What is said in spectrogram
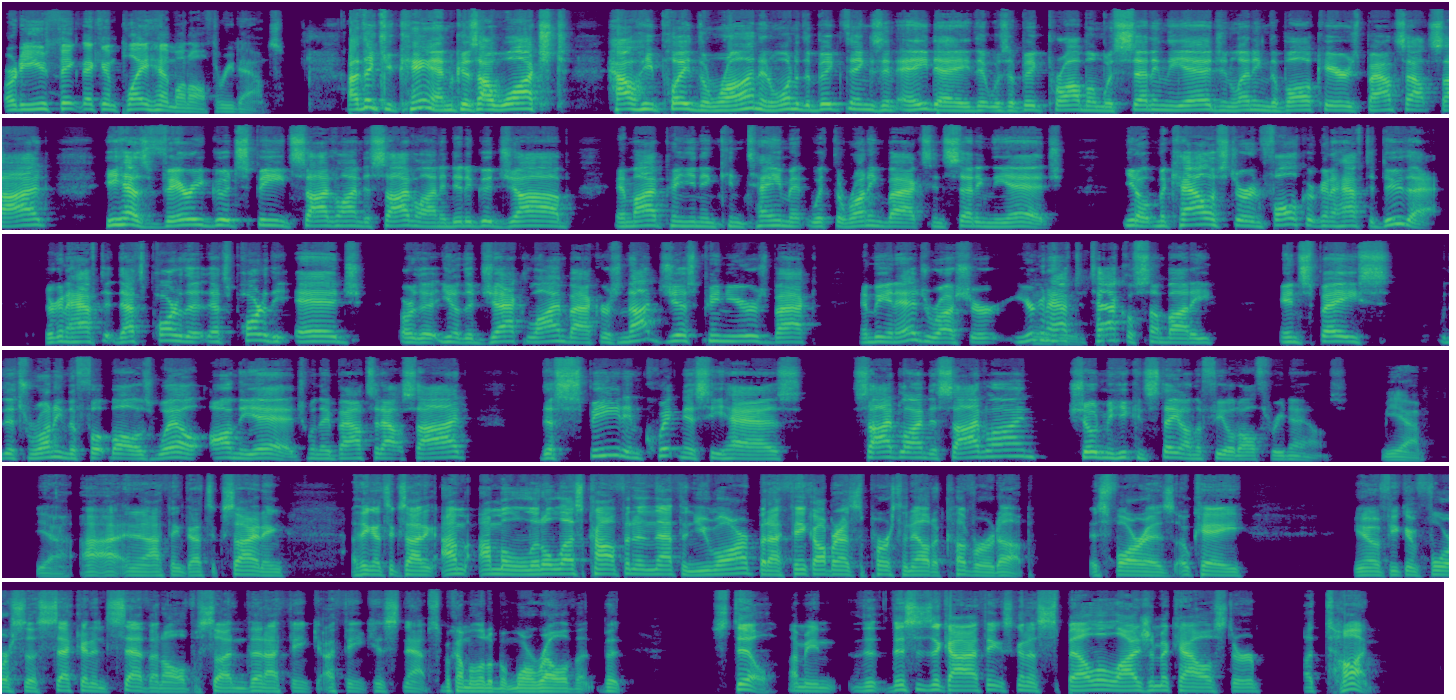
Or do you think they can play him on all three downs? I think you can because I watched how he played the run. And one of the big things in A Day that was a big problem was setting the edge and letting the ball carriers bounce outside. He has very good speed sideline to sideline and did a good job, in my opinion, in containment with the running backs and setting the edge. You know, McAllister and Faulk are going to have to do that. They're going to have to. That's part of the. That's part of the edge or the you know the jack linebackers, not just pin your ears back and be an edge rusher. You're going to have mm-hmm. to tackle somebody in space that's running the football as well on the edge when they bounce it outside. The speed and quickness he has sideline to sideline showed me he can stay on the field all three downs. Yeah. Yeah. I, and I think that's exciting. I think that's exciting. I'm I'm a little less confident in that than you are, but I think Auburn has the personnel to cover it up as far as okay, you know, if you can force a second and seven all of a sudden, then I think I think his snaps become a little bit more relevant. But still, I mean, th- this is a guy I think is going to spell Elijah McAllister a ton,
